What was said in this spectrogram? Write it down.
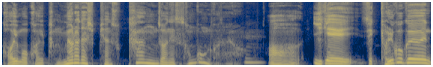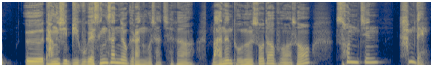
거의 뭐 거의 박멸하다시피 한 소탕전에서 성공을 거둬요. 음. 어, 이게 이제 결국은 그 당시 미국의 생산력이라는 것 자체가 많은 돈을 쏟아부어서 선진 함대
